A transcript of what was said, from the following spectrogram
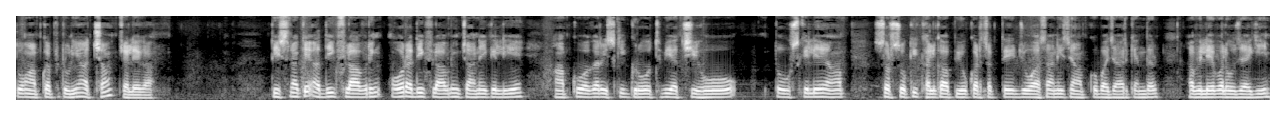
तो आपका पिटूनिया अच्छा चलेगा। तीसरा के अधिक फ्लावरिंग और अधिक फ्लावरिंग चाहने के लिए आपको अगर इसकी ग्रोथ भी अच्छी हो तो उसके लिए आप सरसों की खल का उपयोग कर सकते हैं, जो आसानी से आपको बाज़ार के अंदर अवेलेबल हो जाएगी।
